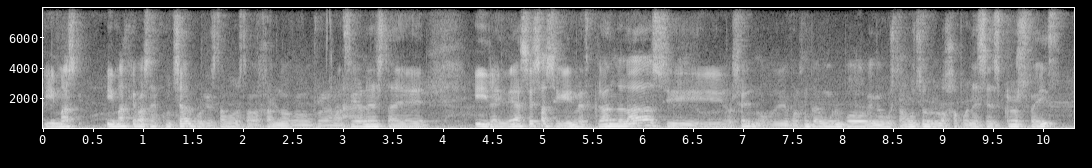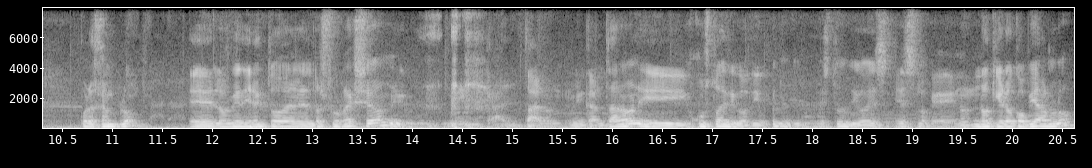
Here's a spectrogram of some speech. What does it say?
Y más, y más que vas a escuchar, porque estamos trabajando con programaciones. Eh, y la idea es esa, seguir mezclándolas y no sé, yo por ejemplo hay un grupo que me gusta mucho, los japoneses Crossface, por ejemplo, eh, los vi en directo en el Resurrection y me encantaron, me encantaron y justo digo, digo, esto digo, es, es lo que no, quiero copiarlo,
